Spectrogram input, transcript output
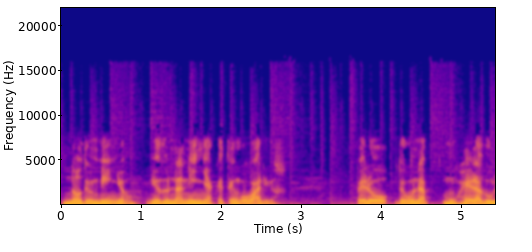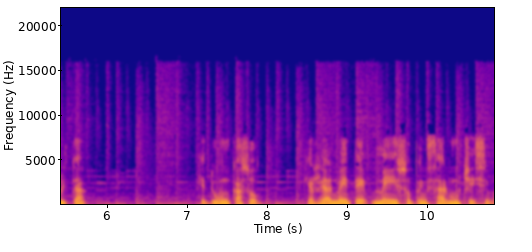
no de un niño ni de una niña, que tengo varios, pero de una mujer adulta que tuvo un caso que realmente me hizo pensar muchísimo.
